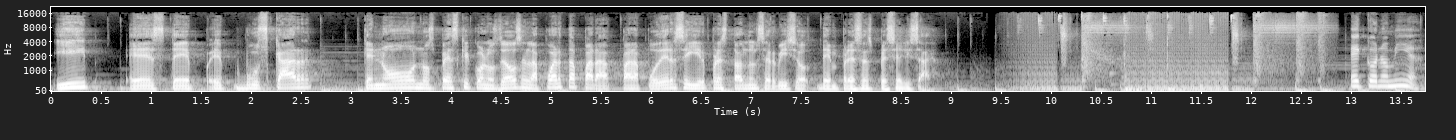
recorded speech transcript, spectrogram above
y este, eh, buscar que no nos pesque con los dedos en la puerta para, para poder seguir prestando el servicio de empresa especializada. Economía.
